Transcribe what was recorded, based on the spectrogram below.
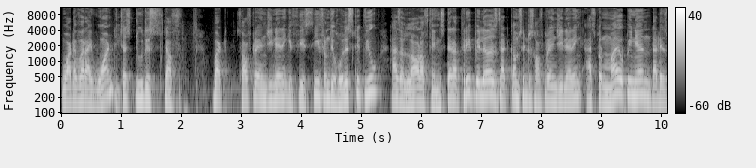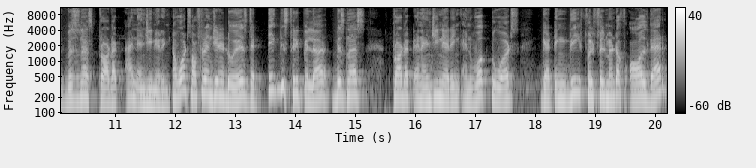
whatever i want just do this stuff but software engineering if you see from the holistic view has a lot of things. There are three pillars that comes into software engineering. As per my opinion that is business product and engineering. Now what software engineer do is they take these three pillar business product and engineering and work towards getting the fulfillment of all their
